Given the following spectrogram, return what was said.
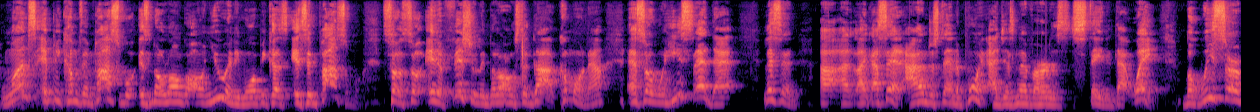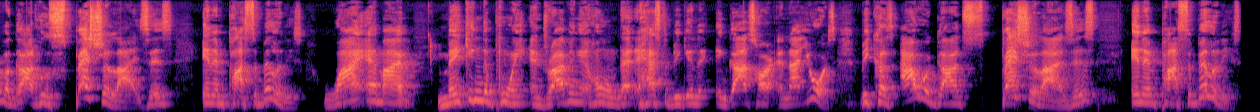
Once it becomes impossible, it's no longer on you anymore because it's impossible. So, so it officially belongs to God. Come on now. And so when he said that, listen, uh, like I said, I understand the point. I just never heard it stated that way. But we serve a God who specializes in impossibilities. Why am I making the point and driving it home that it has to begin in God's heart and not yours? Because our God specializes in impossibilities.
